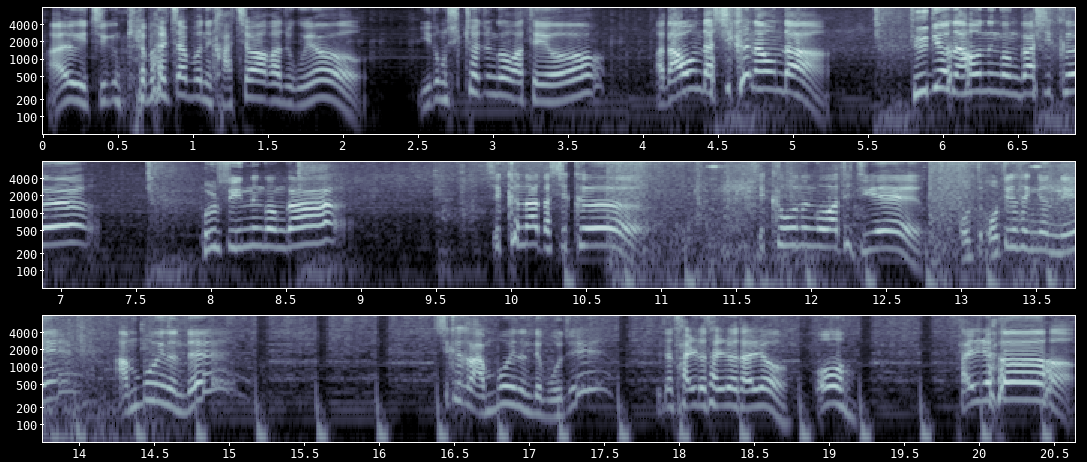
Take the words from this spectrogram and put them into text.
아 여기 지금 개발자분이 같이 와가지고요. 이동 시켜준 것 같아요. 아 나온다. 시크 나온다. 드디어 나오는 건가 시크? 볼 수 있는 건가? 시크 나다 시크. 시크 오는 것 같아 뒤에. 어, 어떻게 생겼니? 안 보이는데? 시크가 안 보이는데 뭐지? 일단 달려 달려 달려. 어 달려.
